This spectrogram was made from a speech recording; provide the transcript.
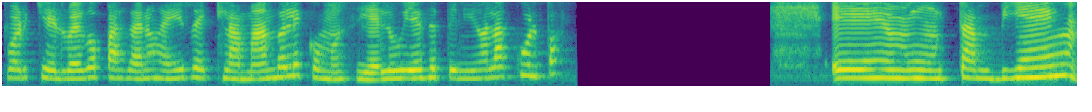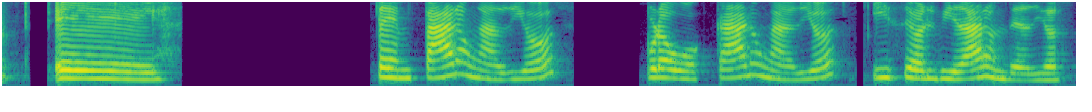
porque luego pasaron ahí reclamándole como si él hubiese tenido la culpa. Eh, también tentaron a Dios, provocaron a Dios y se olvidaron de Dios.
